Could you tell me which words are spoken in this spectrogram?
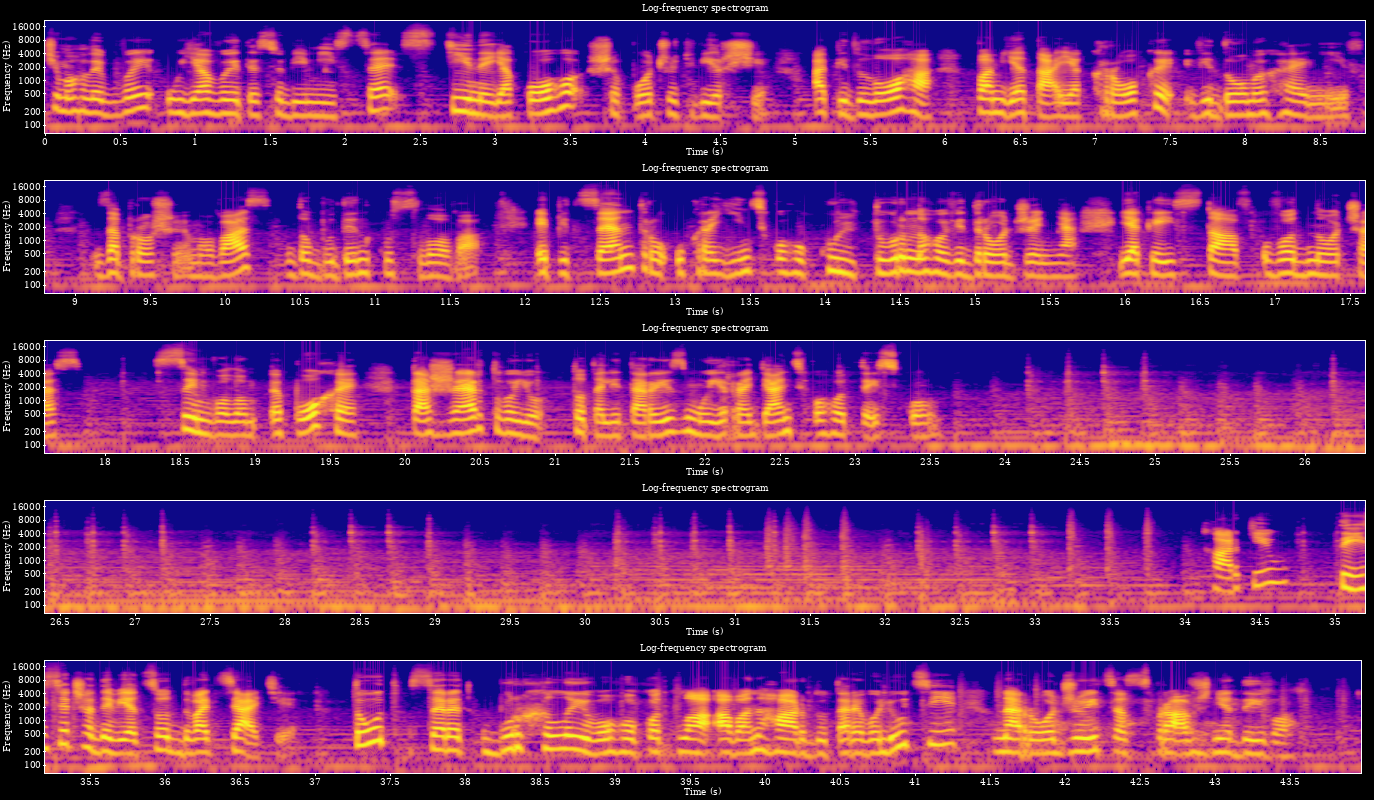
Чи могли б ви уявити собі місце, стіни якого шепочуть вірші, а підлога пам'ятає кроки відомих геніїв? Запрошуємо вас до будинку слова, епіцентру українського культурного відродження, який став водночас символом епохи та жертвою тоталітаризму і радянського тиску. Харків 1920-ті. Тут серед бурхливого котла авангарду та революції народжується справжнє диво.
